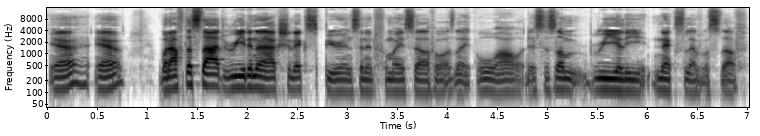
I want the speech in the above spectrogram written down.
Yeah, yeah. But after start reading and actually experiencing it for myself, I was like, oh, wow, this is some really next level stuff.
